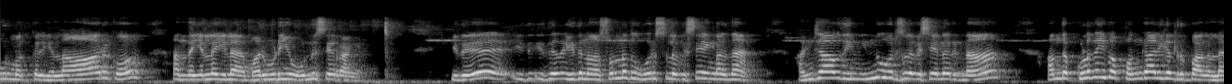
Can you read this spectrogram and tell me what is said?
ஊர் மக்கள் எல்லாருக்கும் அந்த எல்லையில் மறுபடியும் ஒன்று சேர்றாங்க. இது இது இது இது நான் சொன்னது ஒரு சில விஷயங்கள் தான். அஞ்சாவது இன்னும் ஒரு சில விஷயம் என்ன இருக்குன்னா அந்த குலதெய்வ பங்காளிகள் இருப்பாங்கல்ல.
